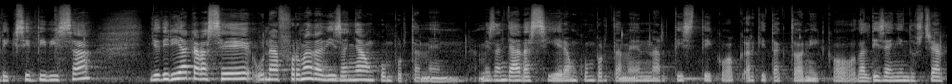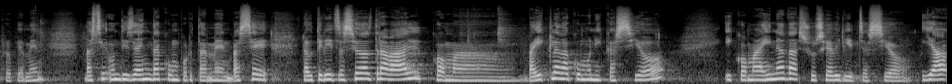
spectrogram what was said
l'Ixit d'Ibissa, jo diria que va ser una forma de dissenyar un comportament, més enllà de si era un comportament artístic o arquitectònic o del disseny industrial pròpiament, va ser un disseny de comportament, va ser la utilització del treball com a vehicle de comunicació i com a eina de sociabilització. Hi ha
